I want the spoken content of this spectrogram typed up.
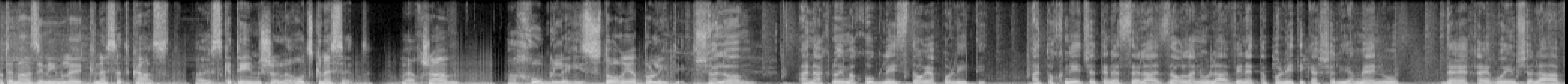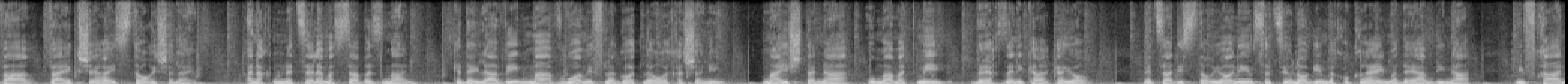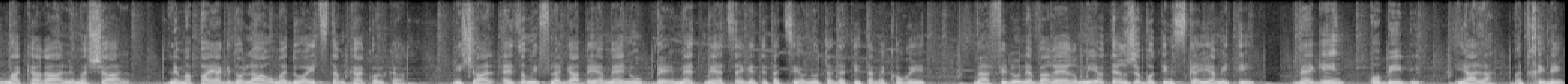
אתם מאזינים לכנסת קאסט, ההסכתים של ערוץ כנסת. ועכשיו, החוג להיסטוריה פוליטית. שלום, אנחנו עם החוג להיסטוריה פוליטית. התוכנית שתנסה לעזור לנו להבין את הפוליטיקה של ימינו דרך האירועים של העבר וההקשר ההיסטורי שלהם. אנחנו נצא למסע בזמן כדי להבין מה עברו המפלגות לאורך השנים, מה השתנה ומה מתמיד, ואיך זה ניכר כיום. לצד היסטוריונים, סוציולוגים וחוקרי מדעי המדינה, נבחן מה קרה, למשל, למפא"י הגדולה ומדוע הצטמקה כל כך. נשאל איזו מפלגה בימינו באמת מייצגת את הציונות הדתית המקורית, ואפילו נברר מי יותר ז'בוטינסקאי אמיתי, בגין או ביבי. יאללה, מתחילים.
